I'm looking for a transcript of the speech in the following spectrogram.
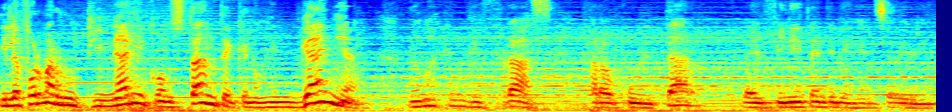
y la forma rutinaria y constante que nos engaña no es más que un disfraz para ocultar la infinita inteligencia divina.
